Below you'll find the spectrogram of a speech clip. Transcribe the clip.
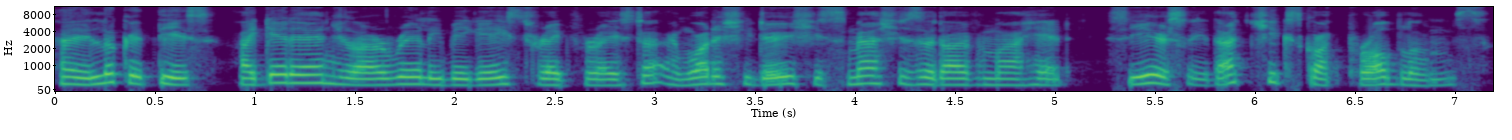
Hey, look at this. I get Angela a really big Easter egg for Easter, and what does she do? She smashes it over my head. Seriously, that chick's got problems.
